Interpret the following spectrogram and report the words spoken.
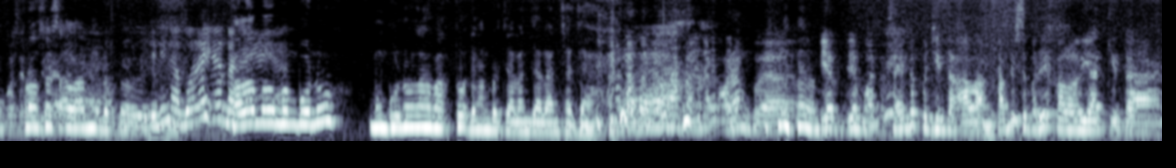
Dekomposnya proses ya, alami ya, betul. ambil. Jadi nggak boleh ya. Kalau mau ya. membunuh, membunuhlah waktu dengan berjalan-jalan saja. Banyak orang dia dia mengatakan saya itu pecinta alam tapi sebenarnya kalau lihat kita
